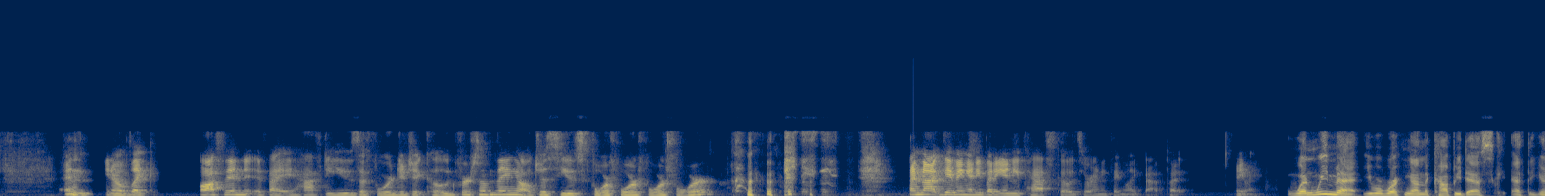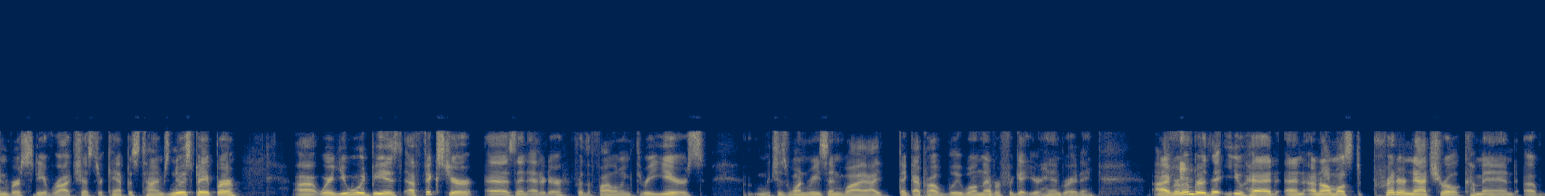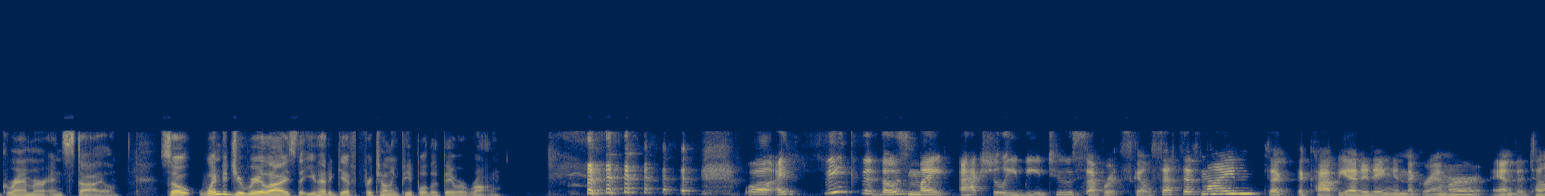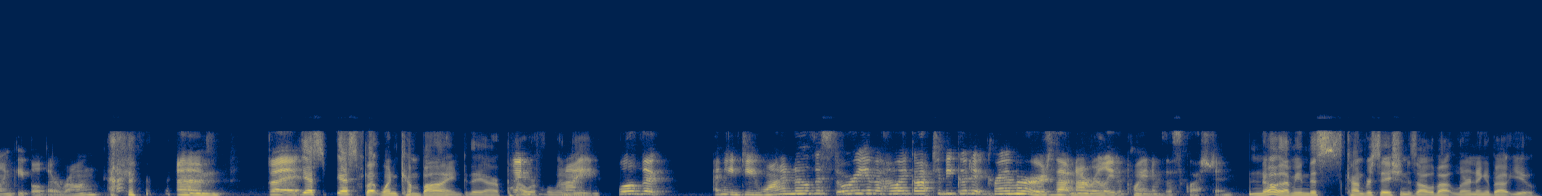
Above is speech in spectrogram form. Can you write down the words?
And, you know, like often if I have to use a four digit code for something, I'll just use 4444. I'm not giving anybody any passcodes or anything like that, but anyway. When we met, you were working on the copy desk at the University of Rochester Campus Times newspaper, uh, where you would be a fixture as an editor for the following three years, which is one reason why I think I probably will never forget your handwriting. I remember that you had an, an almost preternatural command of grammar and style. So, when did you realize that you had a gift for telling people that they were wrong? well, I think that those might actually be two separate skill sets of mine the, the copy editing and the grammar and the telling people they're wrong. Um but yes yes but when combined they are powerful indeed. well the i mean do you want to know the story of how i got to be good at grammar or is that not really the point of this question? No i mean this conversation is all about learning about you.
